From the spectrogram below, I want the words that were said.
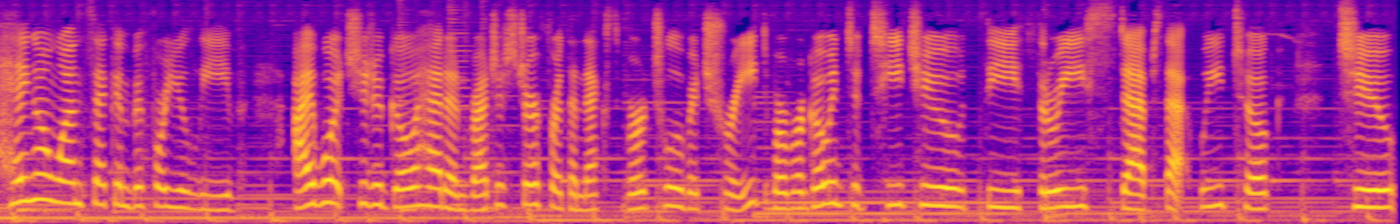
Hang on one second before you leave. I want you to go ahead and register for the next virtual retreat where we're going to teach you the three steps that we took to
